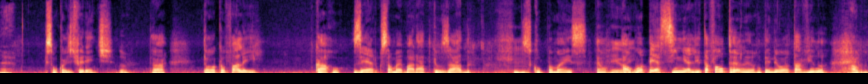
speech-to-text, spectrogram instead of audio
é. que são coisas diferentes. Tá? Então é o que eu falei. Carro zero custa mais barato que usado. Desculpa, mas é um alguma pecinha ali tá faltando, entendeu? Tá vindo. Algo...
